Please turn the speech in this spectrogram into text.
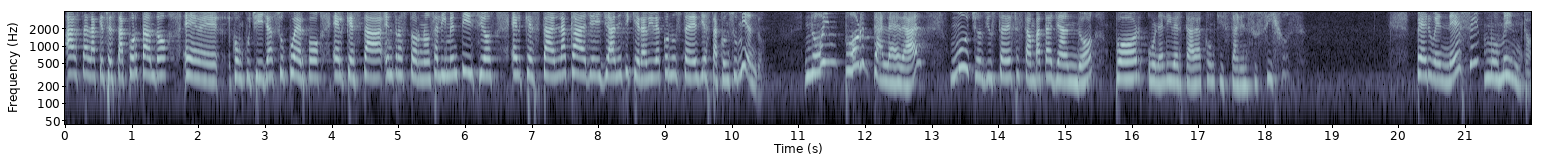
hasta la que se está cortando eh, con cuchillas su cuerpo, el que está en trastornos alimenticios, el que está en la calle y ya ni siquiera vive con ustedes y está consumiendo. No importa la edad, muchos de ustedes están batallando por una libertad a conquistar en sus hijos. Pero en ese momento,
